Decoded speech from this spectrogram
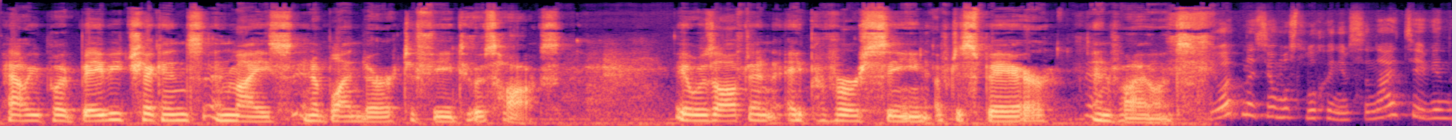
how he put baby chickens and mice in a blender to feed to his hawks. It was often a perverse scene of despair and violence. І от на цьому слуханні в Сенаті він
